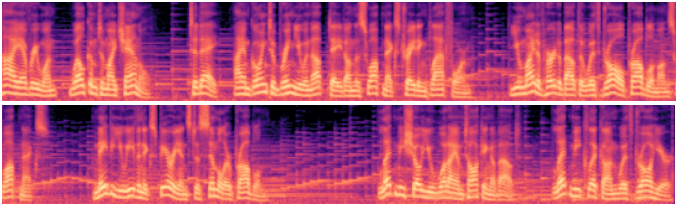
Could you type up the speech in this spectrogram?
Hi everyone, welcome to my channel. Today, I am going to bring you an update on the Swapnex trading platform. You might have heard about the withdrawal problem on Swapnex. Maybe you even experienced a similar problem. Let me show you what I am talking about. Let me click on withdraw here.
